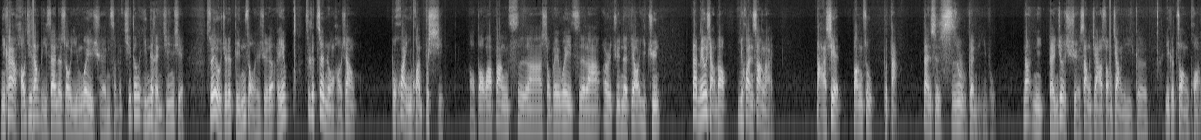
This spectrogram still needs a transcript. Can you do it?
你看好几场比赛那时候赢卫权什么，其实都赢得很惊险。所以我觉得丙总也觉得，哎呦，这个阵容好像不换一换不行。哦，包括棒次啦、守备位置啦，二军的调一军，但没有想到一换上来，打线帮助不大，但是失误更离谱。那你等于就雪上加霜这样的一个一个状况。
